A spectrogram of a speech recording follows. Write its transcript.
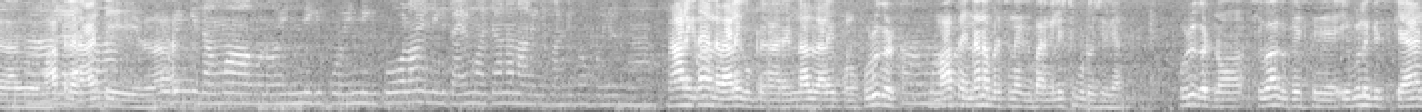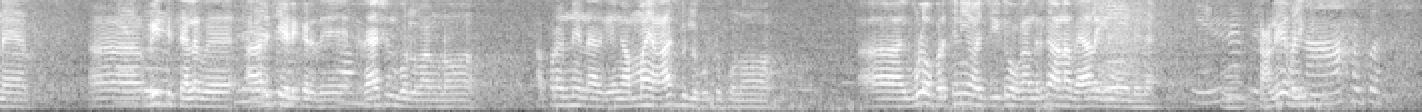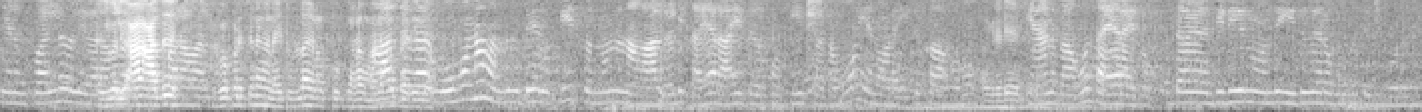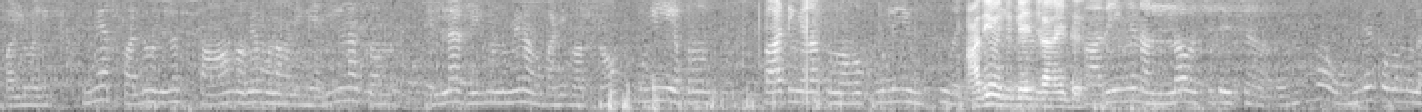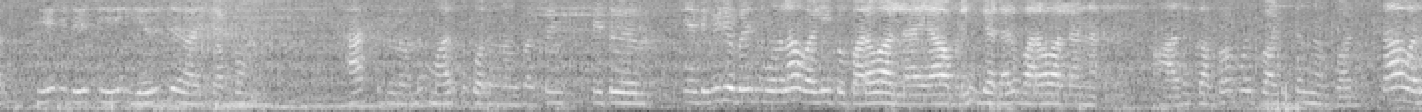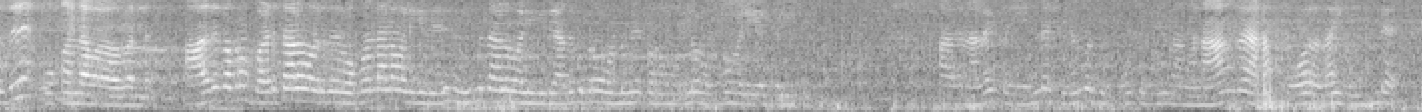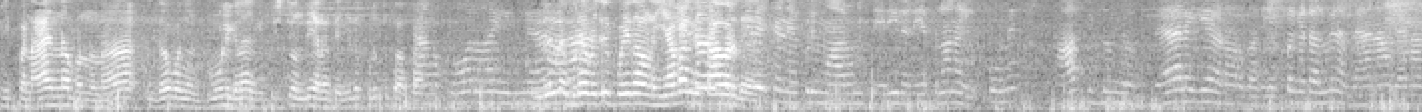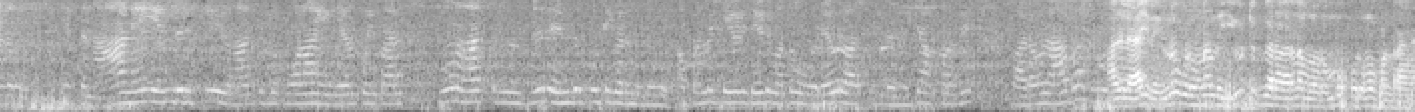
மாத்திரை ஆன்டி புடுங்கிதாம்மா ஆகணும். இன்னைக்கு போ இன்னைக்கு போகலாம். இன்னைக்கு டைம் ஆச்சானா நாளைக்கு கண்டிப்பா போயிருங்க. நாளைக்கு தான் என்ன வேலைக்கு கூப்பிட்டுருக்காங்க. ரெண்டு நாள் வேலைக்கு போகணும். குழு கட் மாதம் என்னென்ன பிரச்சனை இருக்குது பாருங்க. லிஸ்ட் போட்டு வச்சிருக்கேன். குழு கட்டணும். சிவாக்கு ஃபேஸு இவளுக்கு ஸ்கேனு வீட்டு செலவு அரிசி எடுக்கிறது ரேஷன் பொருள் வாங்கணும். அப்புறம் இன்னும் என்ன இருக்குது எங்கள் அம்மா ஹாஸ்பிட்டலுக்கு கூப்பிட்டு போகணும். இவ்வளோ பிரச்சனையும் வச்சுக்கிட்டு உட்காந்துருக்கேன் ஆனால் வேலைக்கு முடியல. தலையை எனக்கு பல்லு வலி அது இப்போ பிரச்சனைங்க. நைட் ஃபுல்லாக எனக்கு எனக்கு மனசு ஒவ்வொன்றா வந்துகிட்டே இருக்கு ஃபீஸ் கட்டணும்னு நாங்கள் ஆல்ரெடி தயாராகிட்டு இருக்கோம். ஃபீஸ் கட்டவும் என்னோட இதுக்காகவும் ஸ்கேனுக்காகவும் தயாராகிட்டோம். திடீர்னு வந்து இது வேற கொடுத்து தூக்கி போடுது. பல்லு வலி. உண்மையாக பல்லு வலிலாம் தாங்கவே முடியலங்க நீங்கள் என்ன சொன்ன எல்லா ட்ரீட்மெண்ட்டுமே நாங்கள் பண்ணி பார்த்துட்டோம் புளி அப்புறம் பாட்டிங்கெல்லாம் சொல்லுவாங்க புளி உப்பு வச்சு அதையும் வச்சு தேய்ச்சிடலாம் நைட்டு. அதையுமே நல்லா வச்சு தேய்ச்சேன். ரொம்ப ஒண்ணுமே சொல்ல முடியல. தேய்ச்சி தேய்ச்சி எரிச்சல் ஆயிடுச்சு. அப்புறம் ஹாஸ்பிட்டலில் வந்து மறுத்து போகிறதுக்கு நாங்கள் ஃபஸ்ட் டைம் நேற்று நேற்று வீடியோ பேசும்போதெல்லாம் வலி இப்போ பரவாயில்லையா அப்படின்னு கேட்டார். பரவாயில்லன்னு. அதுக்கப்புறம் போய் படுத்துங்க. படுத்தா வருது உட்காந்தா வரல. அதுக்கப்புறம் படுத்தாலும் வருது உட்காந்தாலும் வலிக்குது நிமிந்தாலும் வலிக்குது. அதுக்கப்புறம் ஒன்றுமே சொல்ல முடியல ரொம்ப வலி எடுத்துருச்சு. அதனால இப்போ என்ன சிலம்பத்துக்கு போக சொல்லியிருக்காங்க. நாங்கள் ஆனால் போகிறதா இல்லை. இப்போ நான் என்ன பண்ணேன்னா இதோ கொஞ்சம் மூலிகைலாம் பிஸ்ட் வந்து எனக்கு தெரிஞ்சதை கொடுத்து பார்ப்பேன். நாங்கள் போகிறதா இல்லை. இல்லை பட்சத்துக்கு போய் தான் அவனை ஏன் இங்கே சாவறது. எப்படி மாறும்னு தெரியல நேற்றுலாம் நான் எப்போவுமே ஹாஸ்பிட்டலுங்கிற வேலைக்கே இடம் இருக்காது எப்போ கேட்டாலுமே நான் வேணாம் வேணான்னு நேற்று நானே எந்திரிச்சு ஹாஸ்பிட்டலுக்கு போகலாம் எங்கேயாவது போய் பாரு. மூணு ஹாஸ்பிட்டல் இருந்துச்சு ரெண்டு கூட்டி கிடந்தது. அப்புறமே தேடி தேடி பார்த்தோம் ஒரே ஒரு ஹாஸ்பிட்டல் இருந்துச்சு. அப்புறமே அதில் இதில் இன்னும் கொடுங்கன்னா அந்த யூடியூப்கார வர நம்மளை ரொம்ப கொடுமை பண்ணுறாங்க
